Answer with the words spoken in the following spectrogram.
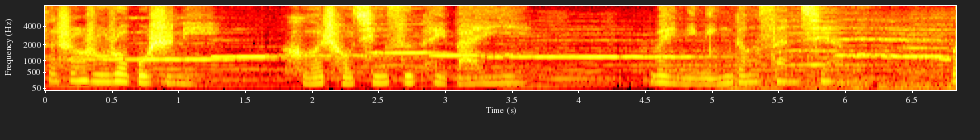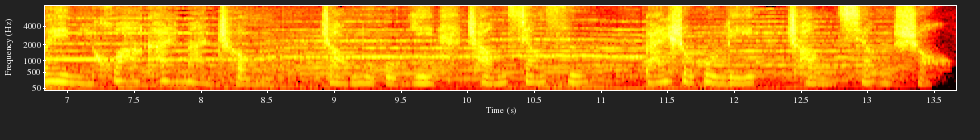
此生如若不是你何愁青丝配白衣？为你明灯三千为你花开满城朝暮不依长相思白首不离长相守。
